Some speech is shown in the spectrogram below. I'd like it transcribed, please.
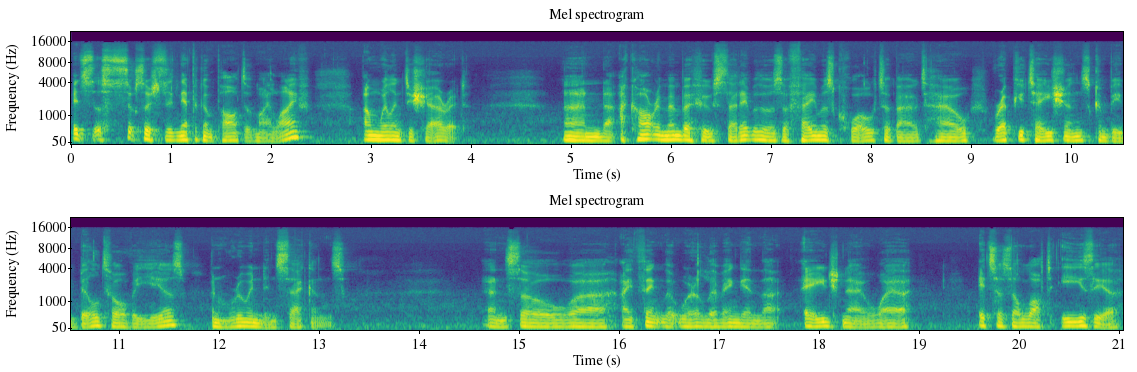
it's a, such a significant part of my life. I'm willing to share it. And uh, I can't remember who said it, but there was a famous quote about how reputations can be built over years and ruined in seconds. And so uh, I think that we're living in that age now where it's a lot easier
